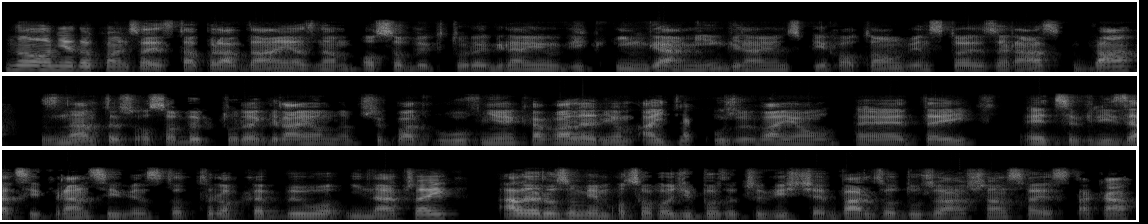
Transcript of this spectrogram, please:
No, nie do końca jest to prawda. Ja znam osoby, które grają wikingami, grając piechotą, więc to jest raz. Dwa, znam też osoby, które grają na przykład głównie kawalerią, a i tak używają e, tej e, cywilizacji Francji, więc to trochę było inaczej, ale rozumiem o co chodzi, bo rzeczywiście bardzo duża szansa jest taka,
